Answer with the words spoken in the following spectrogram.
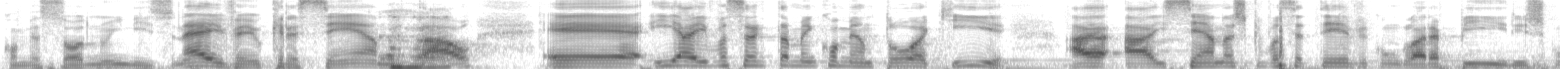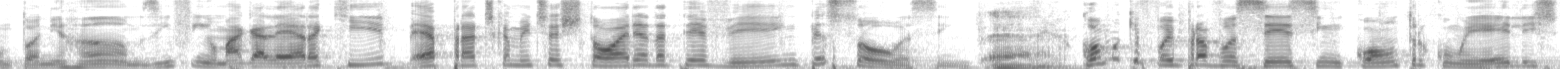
começou no início, né? E veio crescendo e tal. É, e aí você também comentou aqui a- as cenas que você teve com Glória Pires, com Tony Ramos, enfim, uma galera que é praticamente a história da TV em pessoa, assim. É. Como que foi pra você esse encontro com eles?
